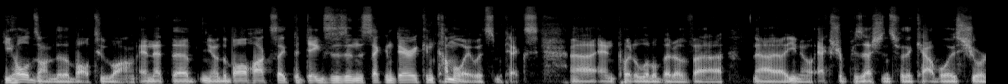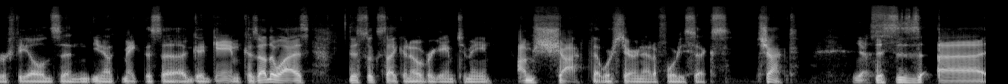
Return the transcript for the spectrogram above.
he holds on to the ball too long, and that the you know the ball hawks like the Diggses in the secondary can come away with some picks uh, and put a little bit of uh, uh, you know extra possessions for the Cowboys, shorter fields, and you know make this a, a good game because otherwise this looks like an over game to me. I'm shocked that we're staring at a 46 shocked. Yes. This is uh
